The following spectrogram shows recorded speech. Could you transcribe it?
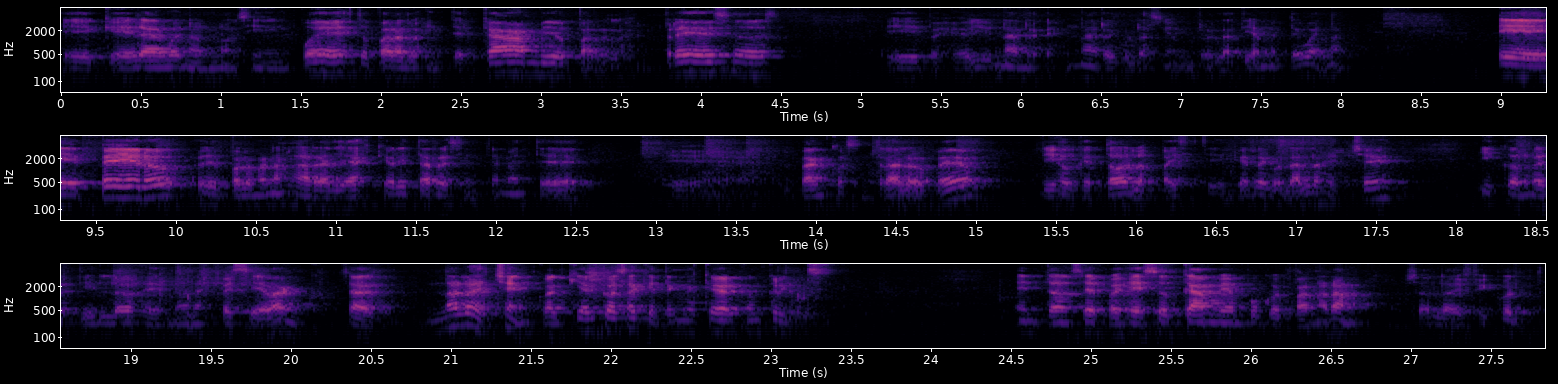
eh, que era, bueno, no, sin impuestos para los intercambios, para las empresas. Eh, pues hay una, una regulación relativamente buena. Eh, pero, por lo menos la realidad es que ahorita recientemente el Banco Central Europeo dijo que todos los países tienen que regular los exchanges y convertirlos en una especie de banco. O sea, no los exchanges, cualquier cosa que tenga que ver con criptos. Entonces, pues eso cambia un poco el panorama, eso lo dificulta.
